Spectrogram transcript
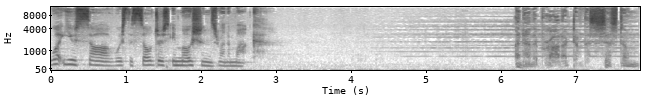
What you saw was the soldiers' emotions run amok. Another product of the system.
